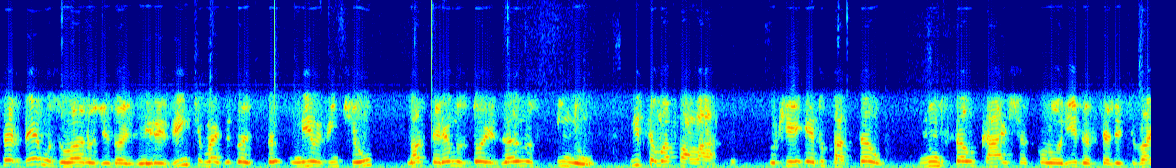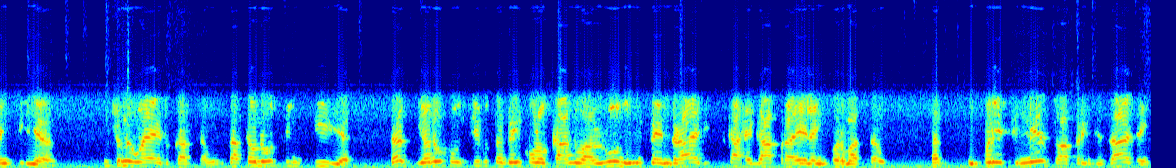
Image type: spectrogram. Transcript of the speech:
Perdemos o ano de 2020, mas em 2021 nós teremos dois anos em um. Isso é uma falácia, porque educação não são caixas coloridas que a gente vai empilhando. Isso não é educação. Educação não se empilha. E eu não consigo também colocar no aluno um pendrive e descarregar para ele a informação. O conhecimento, a aprendizagem,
